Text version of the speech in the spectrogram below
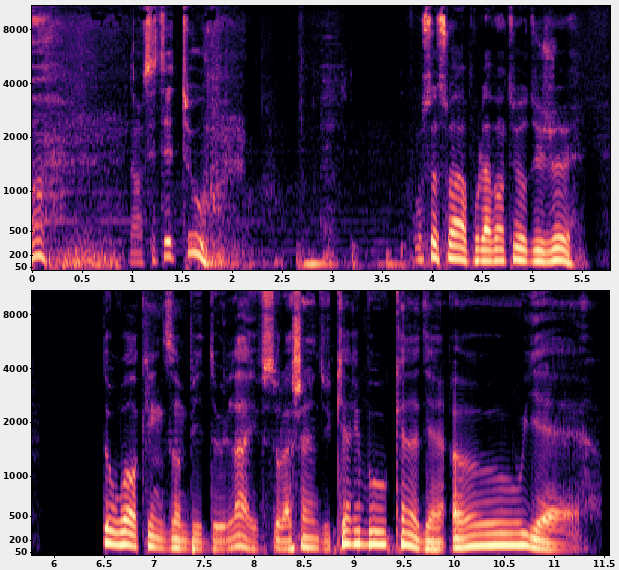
Bon, donc c'était tout pour ce soir pour l'aventure du jeu The Walking Zombie 2 live sur la chaîne du Caribou canadien. Oh yeah!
